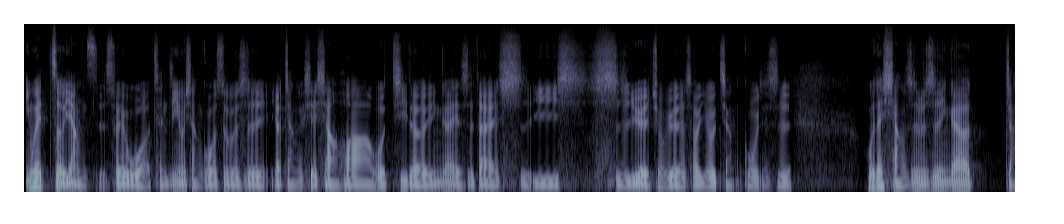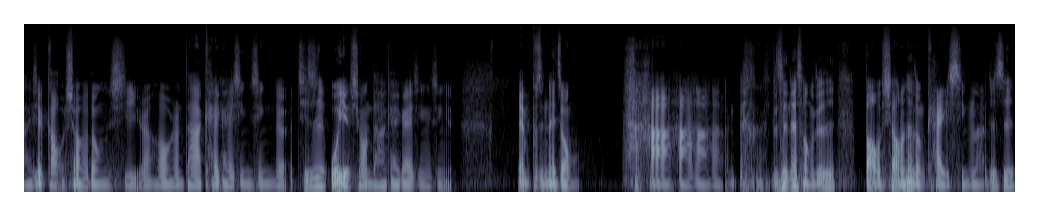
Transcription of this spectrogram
因为这样子，所以我曾经有想过，是不是要讲一些笑话？我记得应该也是在十一、十月、九月的时候也有讲过，就是我在想，是不是应该要讲一些搞笑的东西，然后让大家开开心心的。其实我也希望大家开开心心的，但不是那种哈哈哈哈哈，不是那种就是爆笑的那种开心啦。就是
